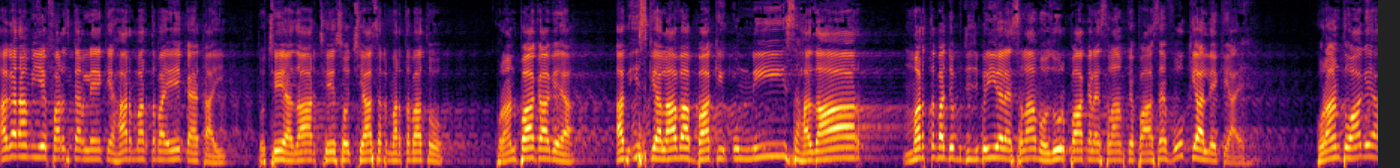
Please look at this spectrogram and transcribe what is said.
अगर हम ये फ़र्ज़ कर लें कि हर मरतबा एक आयत आई तो छः हज़ार छः सौ छियासठ मरतबा तो कुरान पाक आ गया। अब इसके अलावा बाकी उन्नीस हज़ार मरतबा जो जबरील हजूर पाक के पास है, वो क्या लेके आए हैं? कुरान तो आ गया,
